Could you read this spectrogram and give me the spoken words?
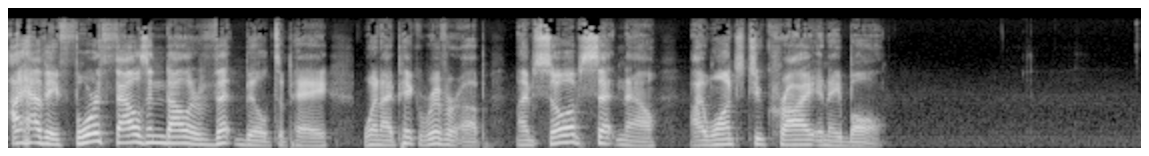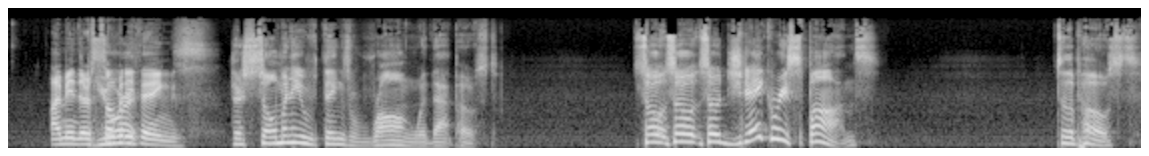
I have a four thousand dollar vet bill to pay when I pick River up. I'm so upset now. I want to cry in a ball. I mean, there's so many things. There's so many things wrong with that post. So so so Jake responds to the post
